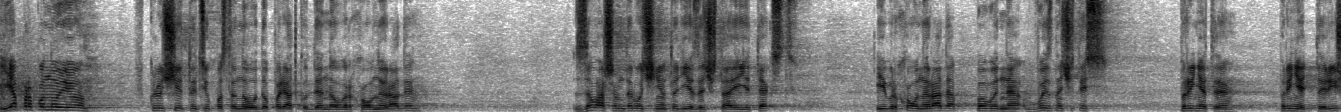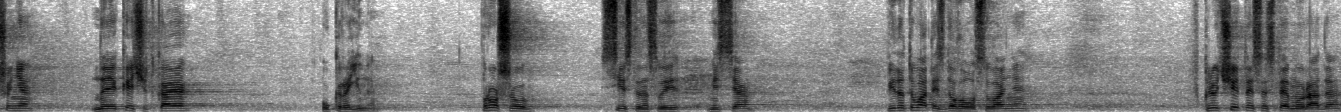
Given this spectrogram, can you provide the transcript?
Я пропоную включити цю постанову до порядку денного Верховної Ради. За вашим дорученням тоді я зачитаю її текст, і Верховна Рада повинна визначитись, прийняти, прийняти рішення, на яке чекає Україна. Прошу сісти на свої місця. підготуватись до голосування, включити систему Рада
